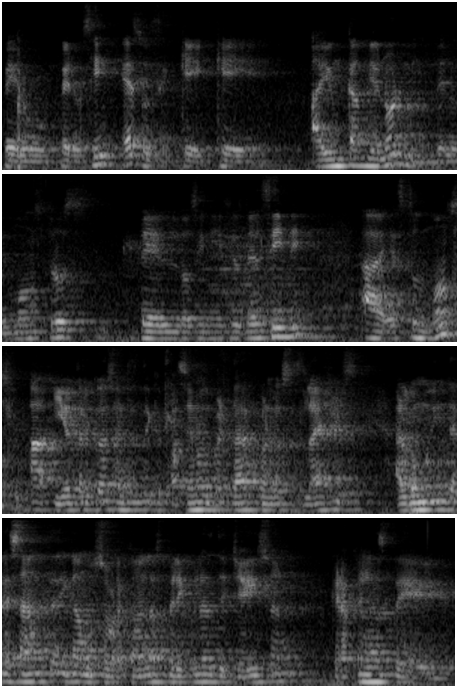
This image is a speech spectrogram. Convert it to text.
pero, pero sí, eso, sí, que, que hay un cambio enorme de los monstruos de los inicios del cine a estos monstruos. Ah, y otra cosa antes de que pasemos, ¿verdad? Con los slashers, algo muy interesante, digamos, sobre todo en las películas de Jason, creo que en las de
